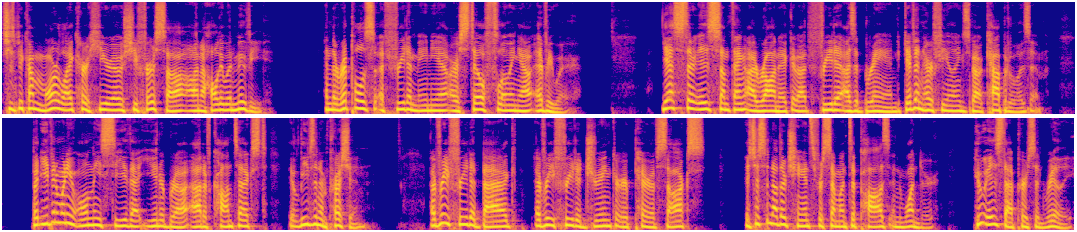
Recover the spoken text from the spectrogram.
she's become more like her hero she first saw on a Hollywood movie. And the ripples of Frida Mania are still flowing out everywhere. Yes, there is something ironic about Frida as a brand, given her feelings about capitalism. But even when you only see that unibrow out of context, it leaves an impression. Every Frida bag, every Frida drink or pair of socks, is just another chance for someone to pause and wonder who is that person really?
